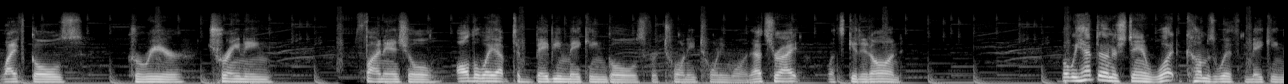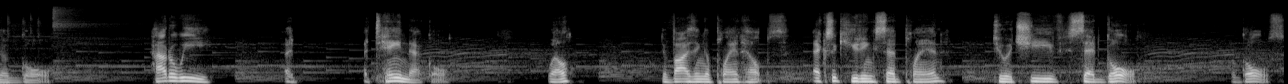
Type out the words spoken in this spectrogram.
life goals, career, training, financial, all the way up to baby making goals for 2021. That's right. Let's get it on. But we have to understand what comes with making a goal. How do we a- attain that goal? Well, devising a plan helps, executing said plan to achieve said goal or goals.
